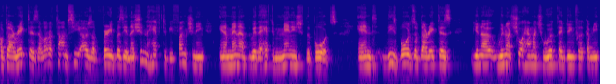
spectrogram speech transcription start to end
of directors, a lot of times CEOs are very busy and they shouldn't have to be functioning in a manner where they have to manage the boards. And these boards of directors, you know, we're not sure how much work they're doing for the company,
